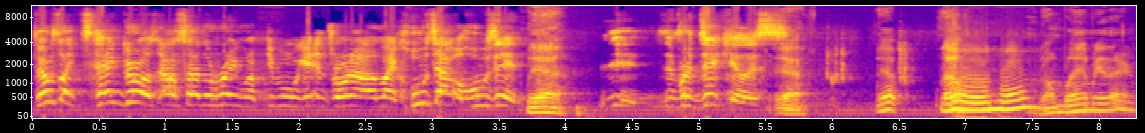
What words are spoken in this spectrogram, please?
There was like 10 girls outside the ring when people were getting thrown out. I'm like, who's out? Who's in? yeah, Y- Ridiculous. yeah. Yep. No, Mm-hmm. don't blame me there.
